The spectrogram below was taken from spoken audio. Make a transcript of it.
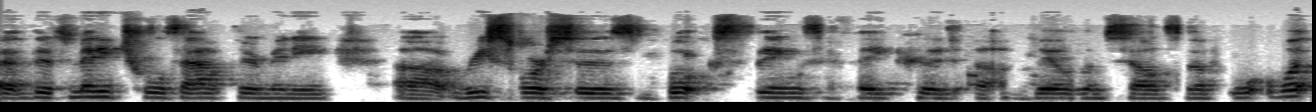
uh, there's many tools out there, many uh, resources, books, things that they could uh, avail themselves of. What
